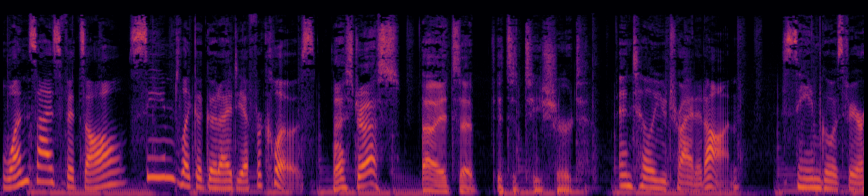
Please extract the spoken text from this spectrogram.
One size fits all seemed like a good idea for clothes Nice dress. Uh, it's a it's a t-shirt. until you tried it on. Same goes for your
